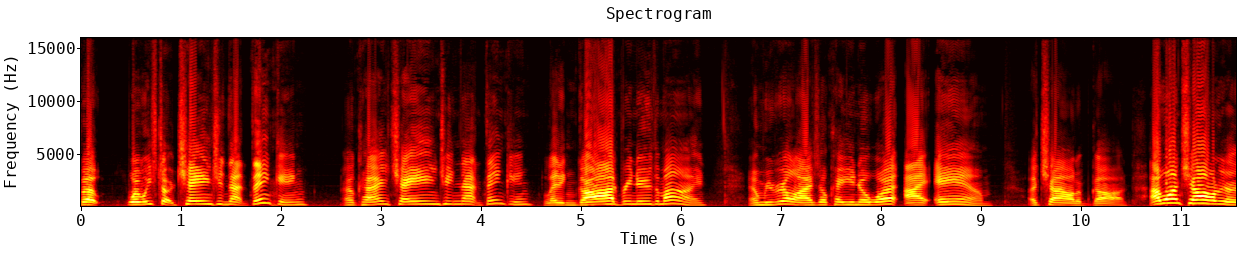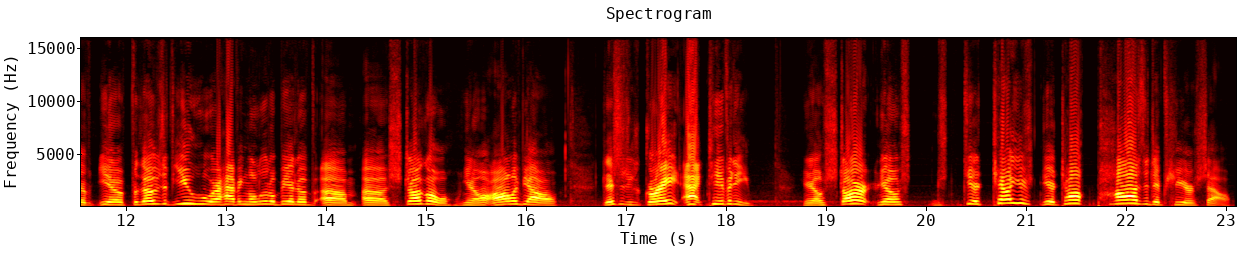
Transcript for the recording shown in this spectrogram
But when we start changing that thinking, okay, changing that thinking, letting God renew the mind, and we realize, okay, you know what? I am a child of God. I want y'all to, you know, for those of you who are having a little bit of um, struggle, you know, all of y'all, this is a great activity. You know, start, you know, tell your, you know, talk positive to yourself,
